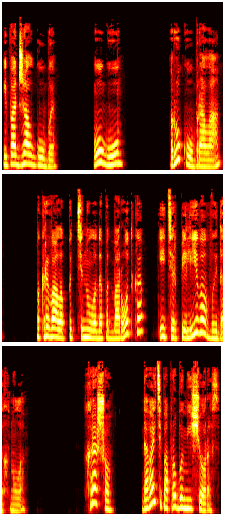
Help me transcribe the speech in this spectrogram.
и поджал губы. «Угу». Руку убрала, покрывало подтянула до подбородка, и терпеливо выдохнула. «Хорошо, давайте попробуем еще раз»,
